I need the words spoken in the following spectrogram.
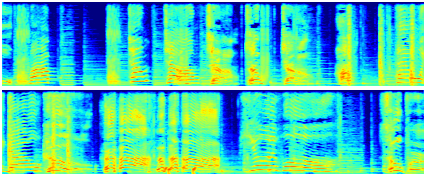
Go. Bop. Jump, jump. Jump, jump, jump. Hop. Here we go. Cool. Beautiful. Super.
